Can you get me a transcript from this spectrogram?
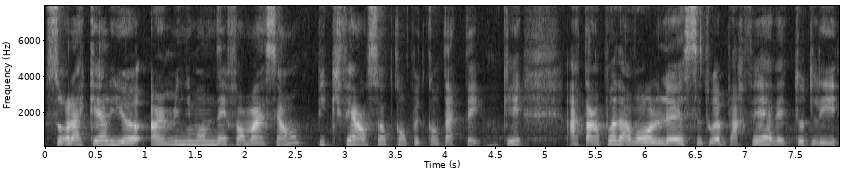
sur laquelle il y a un minimum d'informations, puis qui fait en sorte qu'on peut te contacter. OK? Attends pas d'avoir le site web parfait avec toutes les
